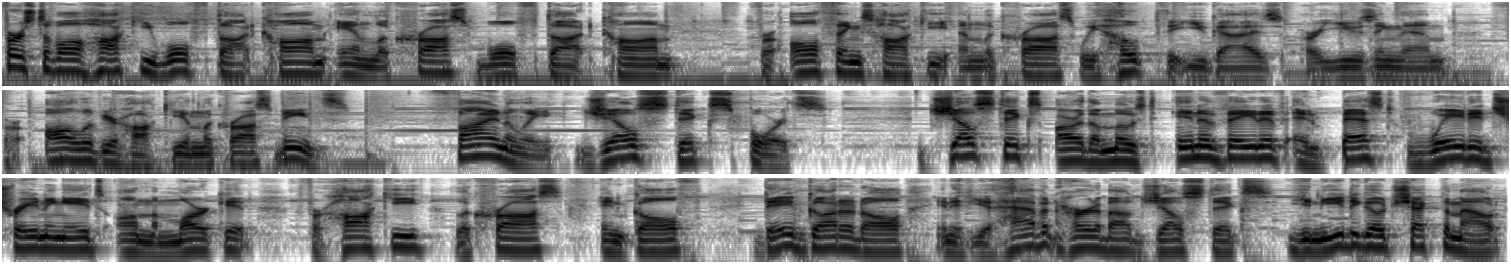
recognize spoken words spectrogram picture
First of all, hockeywolf.com and lacrossewolf.com for all things hockey and lacrosse. We hope that you guys are using them for all of your hockey and lacrosse needs. Finally, Gel Stick Sports. Gel sticks are the most innovative and best weighted training aids on the market for hockey, lacrosse, and golf. They've got it all. And if you haven't heard about gel sticks, you need to go check them out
